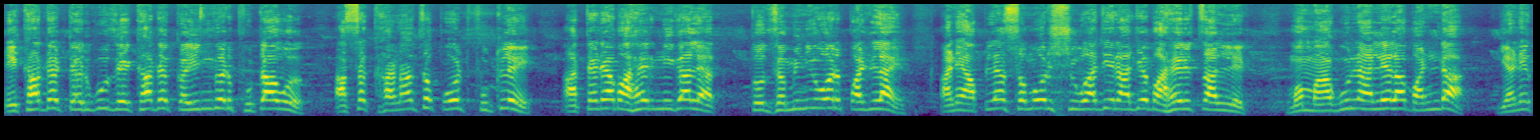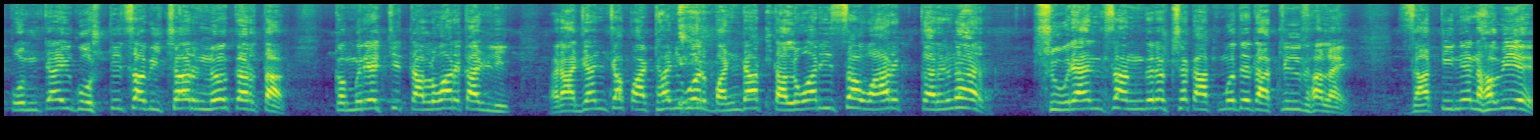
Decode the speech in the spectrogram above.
एखादं टरबूज एखादं कळिंगड फुटावं. असं खानाचं पोट फुटले आतड्या बाहेर निघाल्यात. तो जमिनीवर पडलाय. आणि आपल्यासमोर शिवाजी बाहेर चाललेत. मग मागून आलेला बंडा याने कोणत्याही गोष्टीचा विचार न करता कमरेची तलवार काढली. राजांच्या पाठाणीवर बंडा तलवारीचा वार करणार शिवरायांचा अंगरक्षक आतमध्ये दाखल झालाय. जातीने न्हावी आहे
